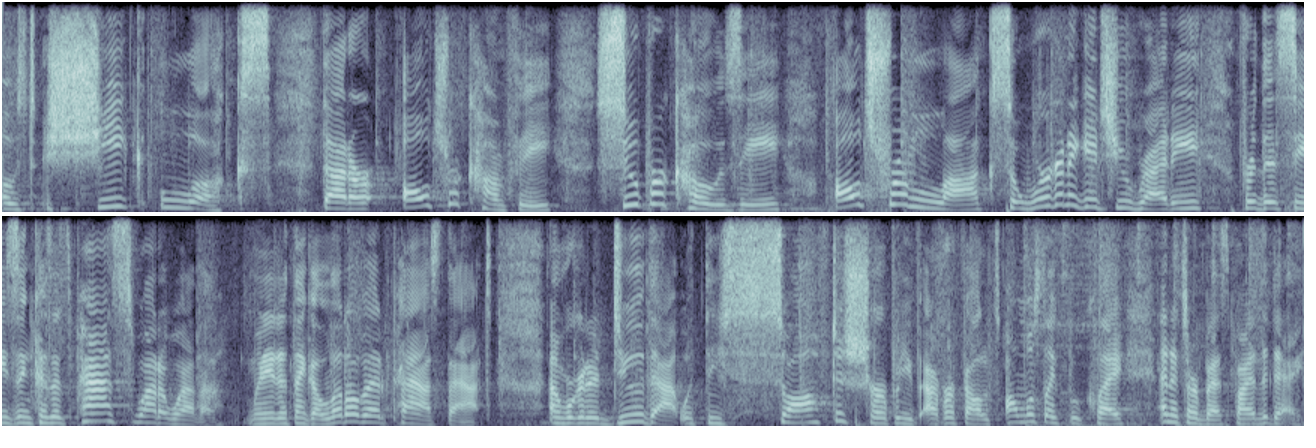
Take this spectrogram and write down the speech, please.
most chic looks that are ultra comfy, super cozy, ultra luxe. So we're gonna get you ready for this season because it's past sweater weather. We need to think a little bit past that. And we're gonna do that with the softest Sherpa you've ever felt. It's almost like boucle and it's our best buy of the day.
